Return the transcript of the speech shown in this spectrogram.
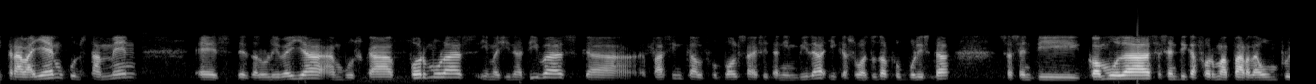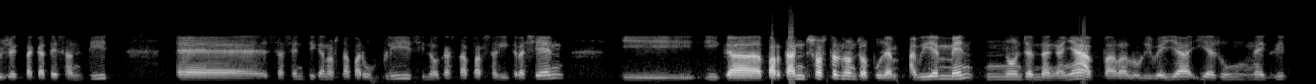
i treballem constantment és, des de l'Olivella, en buscar fórmules imaginatives que facin que el futbol segueixi tenint vida i que, sobretot, el futbolista se senti còmode, se senti que forma part d'un projecte que té sentit, eh, se senti que no està per omplir, sinó que està per seguir creixent, i, i que, per tant, sostres no ens el posem. Evidentment, no ens hem d'enganyar, per a l'Olivella i és un èxit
